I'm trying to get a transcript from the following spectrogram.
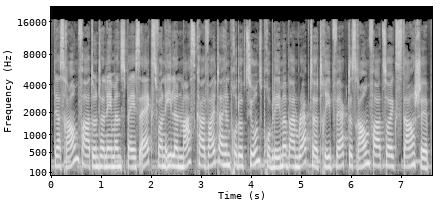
Das Raumfahrtunternehmen SpaceX von Elon Musk hat weiterhin Produktionsprobleme beim Raptor-Triebwerk des Raumfahrzeugs Starship.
